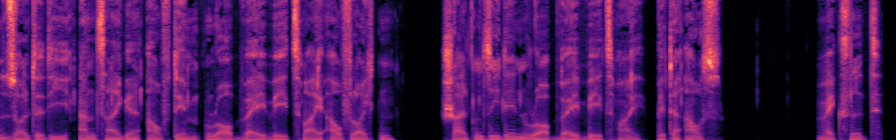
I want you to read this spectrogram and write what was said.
Sollte die Anzeige auf dem Robway W2 aufleuchten, schalten Sie den Robway W2 bitte aus. Wechselt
